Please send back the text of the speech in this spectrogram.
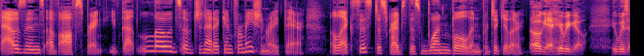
thousands of offspring, you've got loads of genetic information right there. Alexis describes this one bull in particular. Oh, yeah, here we go. It was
